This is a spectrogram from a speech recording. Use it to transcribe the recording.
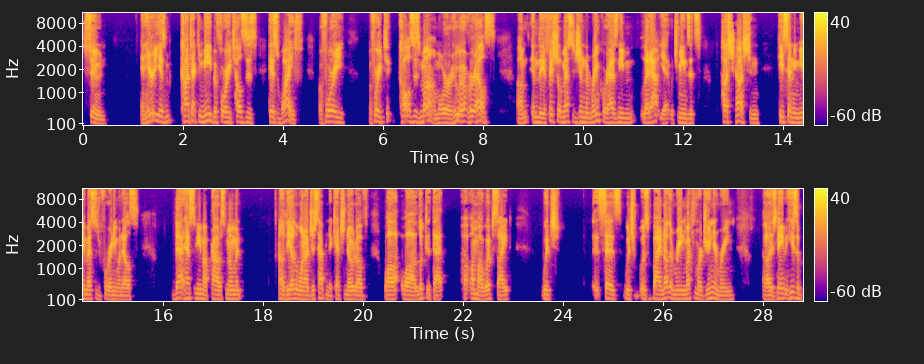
soon. And here he is contacting me before he tells his his wife, before he before he t- calls his mom or whoever else um, and the official message in the Marine Corps hasn't even let out yet, which means it's hush hush, and he's sending me a message before anyone else. That has to be my proudest moment. Uh, the other one I just happened to catch note of while while I looked at that uh, on my website, which says which was by another Marine, much more junior Marine. Uh, his name he's a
